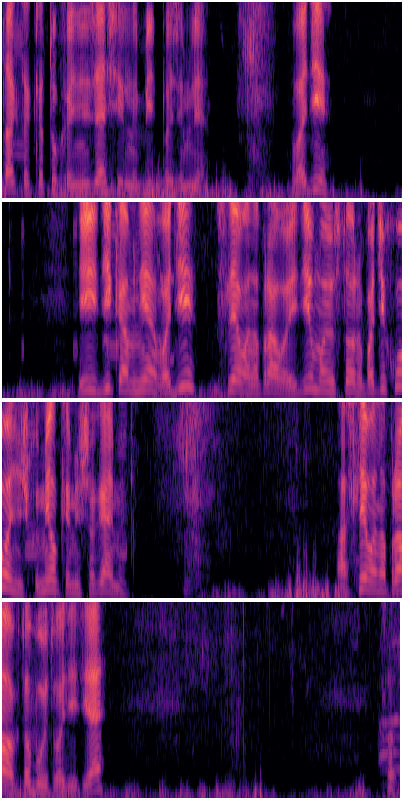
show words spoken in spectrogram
Так-то катухой нельзя сильно бить по земле. Води. И иди ко мне, води слева направо, иди в мою сторону, потихонечку, мелкими шагами. А слева направо кто будет водить, я? Со-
